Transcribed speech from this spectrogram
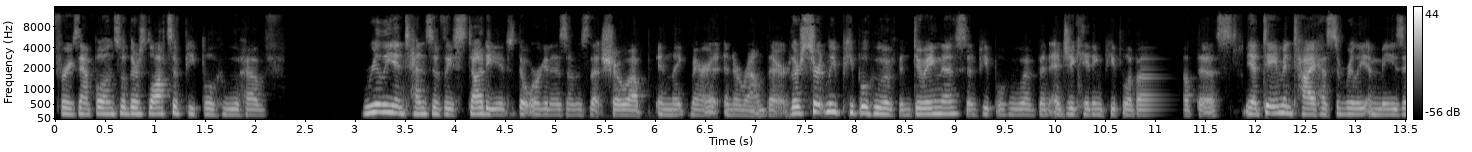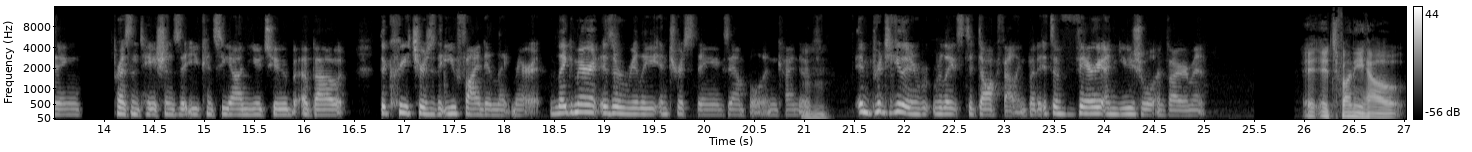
for example, and so there's lots of people who have really intensively studied the organisms that show up in Lake Merritt and around there. There's certainly people who have been doing this and people who have been educating people about, about this. Yeah, Damon Tighe has some really amazing presentations that you can see on YouTube about the creatures that you find in Lake Merritt. Lake Merritt is a really interesting example and kind of Mhm. in particular relates to dock fouling, but it's a very unusual environment. It's funny how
